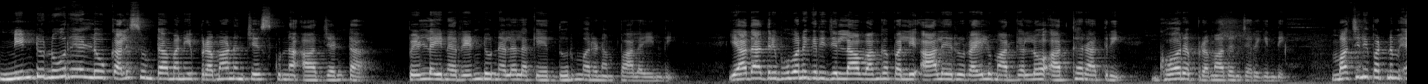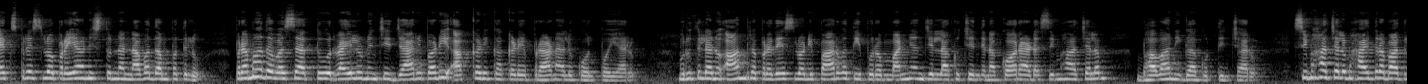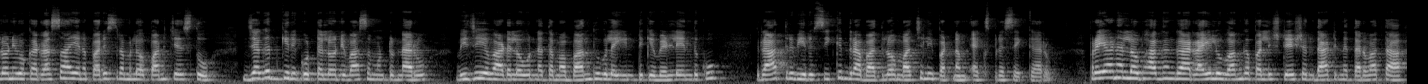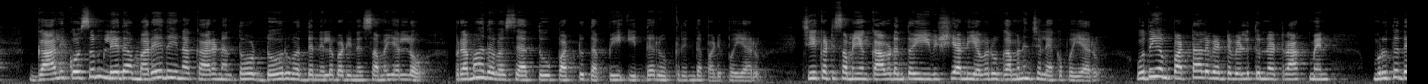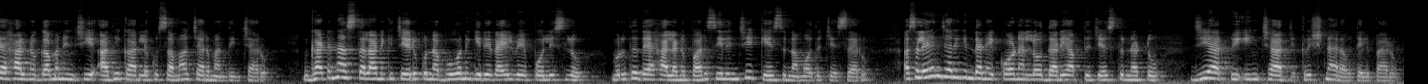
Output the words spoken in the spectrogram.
నిండు నూరేళ్ళు కలిసుంటామని ప్రమాణం చేసుకున్న ఆ జంట పెళ్ళైన రెండు నెలలకే దుర్మరణం పాలైంది. యాదాద్రి భువనగిరి జిల్లా వంగపల్లి ఆలేరు రైలు మార్గంలో అర్ధరాత్రి ఘోర ప్రమాదం జరిగింది. మచిలీపట్నం ఎక్స్ప్రెస్లో ప్రయాణిస్తున్న నవ దంపతులు ప్రమాదవశాత్తు రైలు నుంచి జారిపడి అక్కడికక్కడే ప్రాణాలు కోల్పోయారు. మృతులను ఆంధ్రప్రదేశ్లోని పార్వతీపురం మన్యం జిల్లాకు చెందిన కోరాడ సింహాచలం భవానీగా గుర్తించారు. సింహాచలం హైదరాబాద్లోని ఒక రసాయన పరిశ్రమలో పనిచేస్తూ జగద్గిరి గుట్టలో నివాసముంటున్నారు. విజయవాడలో ఉన్న తమ బంధువుల ఇంటికి వెళ్ళేందుకు రాత్రి వీరు సికింద్రాబాద్లో మచిలీపట్నం ఎక్స్ప్రెస్ ఎక్కారు. ప్రయాణంలో భాగంగా రైలు వంగపల్లి స్టేషన్ దాటిన తర్వాత గాలి కోసం లేదా మరేదైనా కారణంతో డోరు వద్ద నిలబడిన సమయంలో ప్రమాదవశాత్తు పట్టు తప్పి ఇద్దరూ క్రింద పడిపోయారు. చీకటి సమయం కావడంతో ఈ విషయాన్ని ఎవరూ గమనించలేకపోయారు. ఉదయం పట్టాల వెంట వెళుతున్న ట్రాక్మెన్ మృతదేహాలను గమనించి అధికారులకు సమాచారం అందించారు. ఘటనా స్థలానికి చేరుకున్న భువనగిరి రైల్వే పోలీసులు మృతదేహాలను పరిశీలించి కేసు నమోదు చేశారు. అసలేం జరిగిందనే కోణంలో దర్యాప్తు చేస్తున్నట్టు జీఆర్పీ ఇన్ఛార్జ్ కృష్ణారావు తెలిపారు.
